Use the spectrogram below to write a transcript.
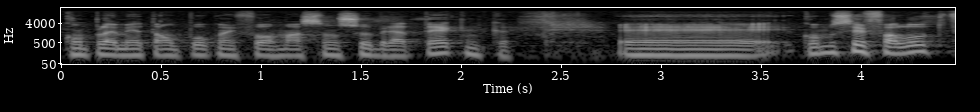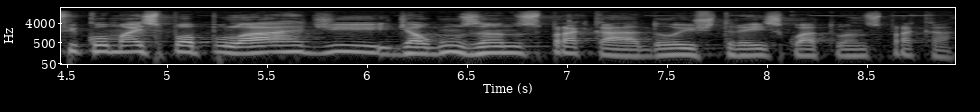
complementar um pouco a informação sobre a técnica, é, como você falou, ficou mais popular de, de alguns anos para cá, dois, três, quatro anos para cá.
